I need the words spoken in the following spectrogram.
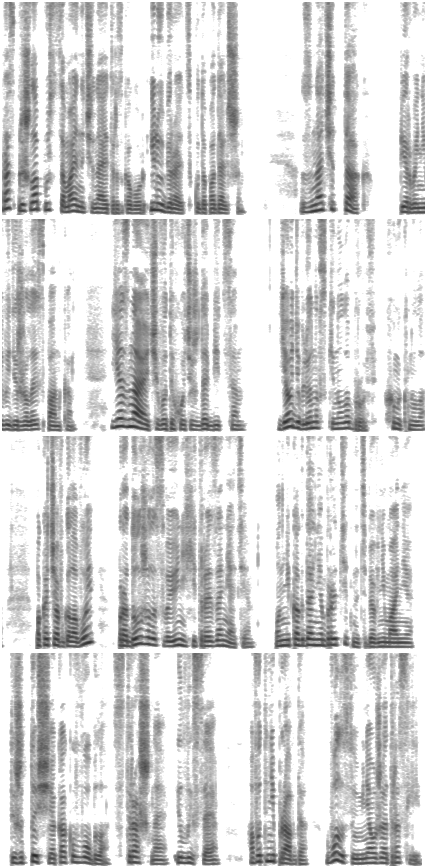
Раз пришла, пусть сама и начинает разговор или убирается куда подальше. «Значит так», — первой не выдержала испанка. «Я знаю, чего ты хочешь добиться». Я удивленно вскинула бровь, хмыкнула. Покачав головой, продолжила свое нехитрое занятие. «Он никогда не обратит на тебя внимания. Ты же тощая, как вобла, страшная и лысая. А вот и неправда. Волосы у меня уже отросли.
